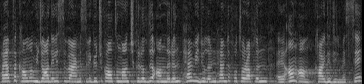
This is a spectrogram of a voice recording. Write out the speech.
hayatta kalma mücadelesi vermesi ve göçük altından çıkarıldığı anların hem videoların hem de fotoğrafların e, an an kaydedilmesi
